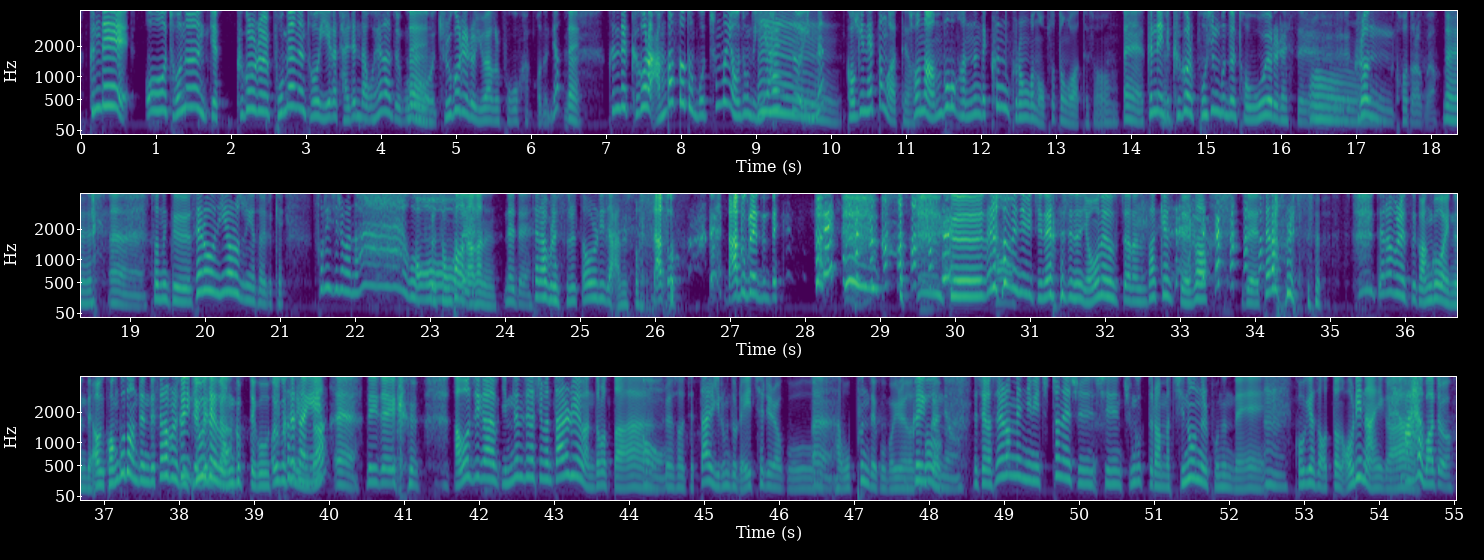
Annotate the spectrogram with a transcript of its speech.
근데 어 저는 이제 그거를 보면은 더 이해가 잘 된다고 해가지고 네. 줄거리를 요약을 보고 갔거든요. 네. 근데 그걸 안 봤어도 뭐 충분히 어느 정도 이해할 음. 수 있는 거긴 했던 것 같아요. 저는 안 보고 갔는데 큰 그런 건 없었던 것 같아서. 네, 근데 네. 이제 그걸 보신 분들은 더 오해를 했을 어. 그런 거더라고요. 네. 네. 저는 그 새로운 히어로 중에서 이렇게 소리 지르면 아 하고 어, 그 전파가 네. 나가는 네네. 테라브레스를 떠올리지 않을 수 없어. 나도 나도 그랬는데. 그 셀럽맷님이 어. 진행하시는 영혼의 노숙자라는 팟캐스트에서 이제 테라브레스 테라브레스 광고가 있는데 아, 광고도 안 되는데 테라브레스 그러니까, 비욘세도 그러니까. 언급되고 축하드립니다. 네. 근데 이제 그 아버지가 입 냄새가 심한 딸을 위해 만들었다. 어. 그래서 이제 딸 이름도 레이첼이라고 네. 다 오픈되고 막 이래가지고. 그러니까요. 근데 제가 셀럽맷님이 추천해 주신 중국 드라마 진혼을 보는데 음. 거기에서 어떤 어린 아이가 아 맞아.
